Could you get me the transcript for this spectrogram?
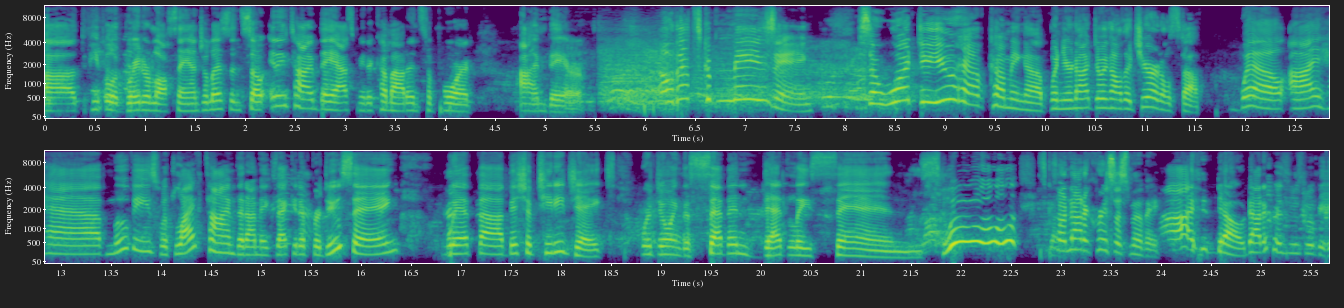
uh, the people of Greater Los Angeles. And so, anytime they ask me to come out and support, I'm there. Oh, that's amazing. So, what do you have coming up when you're not doing all the charitable stuff? Well, I have movies with Lifetime that I'm executive producing. with uh, Bishop T.D. Jakes. We're doing the seven deadly sins. Woo! So not a Christmas movie. I no, not a Christmas movie.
